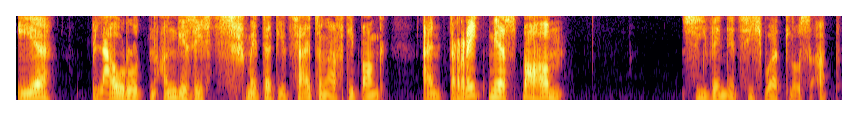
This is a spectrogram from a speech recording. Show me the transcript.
Er blauroten Angesichts schmettert die Zeitung auf die Bank. Ein Dreck mirst ma haben! Sie wendet sich wortlos ab.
